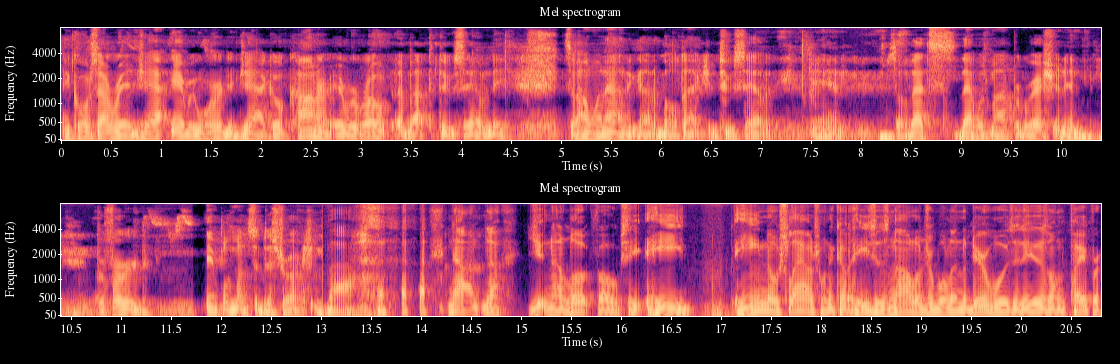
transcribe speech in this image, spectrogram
And of course, I read Jack, every word that Jack O'Connor ever wrote about the 270. So I went out and got a bolt action 270, and so that's that was my progression and preferred implements of destruction. Nah. now, now, you, now, look, folks. He he he ain't no slouch when it comes. He's as knowledgeable in the deer woods as he is on the paper.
